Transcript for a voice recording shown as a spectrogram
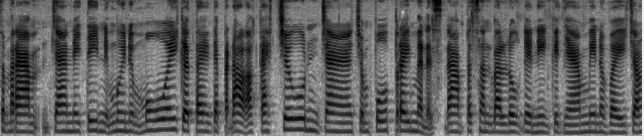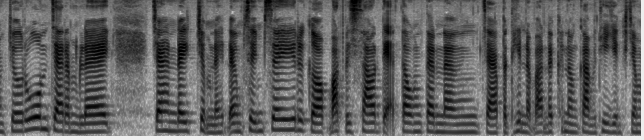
សម្រាប់ចានីតិនីមួយៗមួយក៏តែងតែផ្ដល់ឱកាសជូនចាចំពោះប្រិយមិត្តអ្នកស្ដាប់ប៉ះសិនបើលោកដែលនាងកញ្ញាមានអ្វីចង់ចូលរួមចារំលែកចានៅចំណេះដឹងផ្សេងផ្សេងឬក៏បទពិសោធន៍តាក់ទងទៅនឹងចាប្រធានបទនៅក្នុងកម្មវិធីយើងខ្ញុំ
